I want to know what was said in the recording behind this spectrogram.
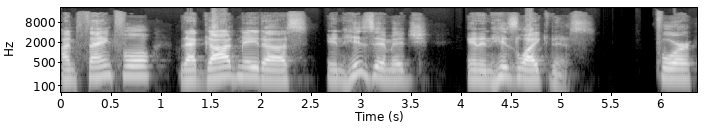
I'm thankful that God made us in his image and in his likeness. For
